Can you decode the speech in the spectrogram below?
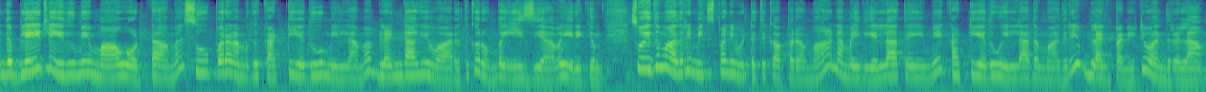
அந்த பிளேடில் எதுவுமே மாவு ஒட்டாமல் சூப்பராக நமக்கு கட்டி எதுவும் இல்லாமல் பிளெண்டாகி வாரத்துக்கு ரொம்ப ஈஸியாகவே இருக்கும். ஸோ இது மாதிரி மிக்ஸ் பண்ணி விட்டதுக்கு அப்புறமா நம்ம இது எல்லாத்தையுமே கட்டி எதுவும் இல்லாத மாதிரி பிளெண்ட் பண்ணிட்டு வந்துடலாம்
